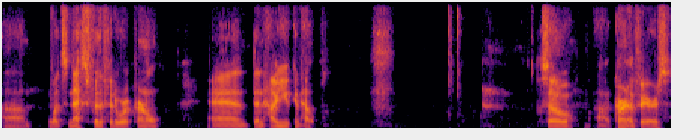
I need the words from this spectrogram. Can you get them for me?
um, what's next for the Fedora kernel, and then how you can help. So uh, current affairs,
